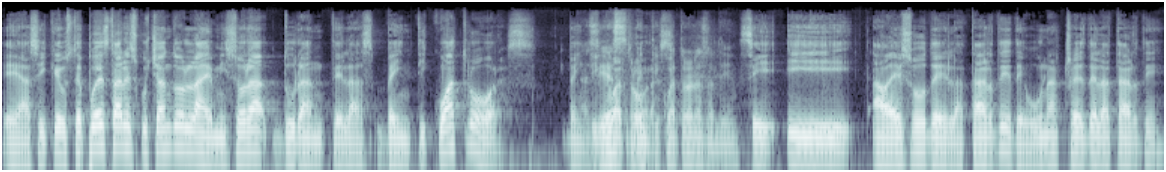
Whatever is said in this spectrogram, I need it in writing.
Eh, así que usted puede estar escuchando la emisora durante las 24 horas. 24 Así es, horas. 24 horas al día. Sí, y a eso de la tarde, de 1 a 3 de la tarde,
